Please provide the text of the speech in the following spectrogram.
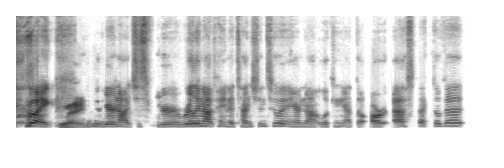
like, right. you're not just you're really not paying attention to it, and you're not looking at the art aspect of it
